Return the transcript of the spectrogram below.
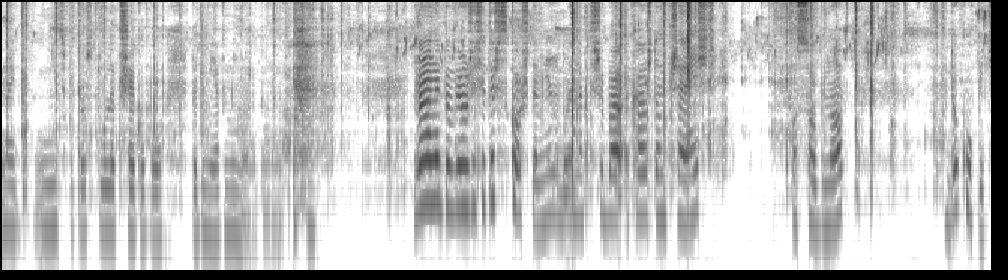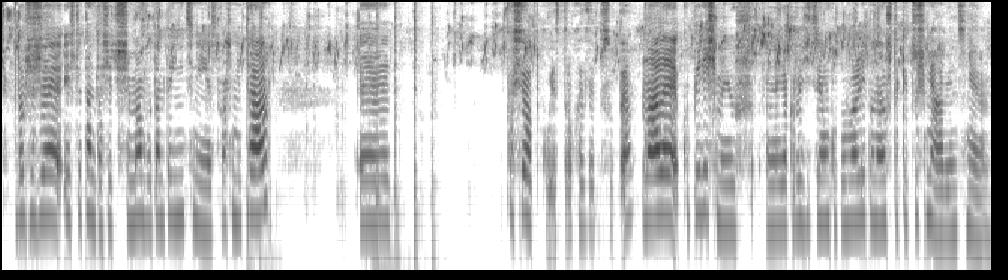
naj, nic po prostu lepszego, bo będę miała wymienione. No ale to wiąże się też z kosztem, nie? No bo jednak trzeba każdą część osobno dokupić. Dobrze, że jeszcze tamta się trzyma, bo tamtej nic nie jest. Właśnie ta yy, po środku jest trochę zepsute. No ale kupiliśmy już, yy, jak rodzice ją kupowali, to ona już takie coś miała, więc nie wiem,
